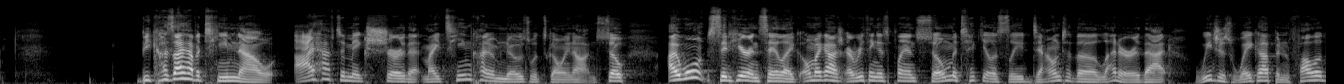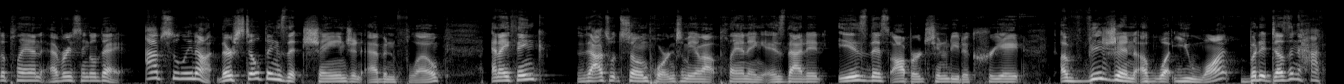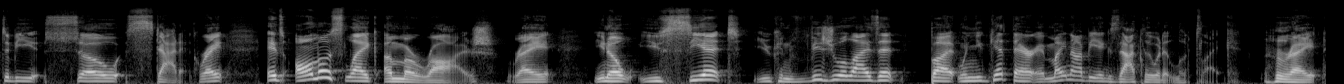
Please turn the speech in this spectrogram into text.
Because I have a team now, I have to make sure that my team kind of knows what's going on. So I won't sit here and say, like, oh my gosh, everything is planned so meticulously down to the letter that we just wake up and follow the plan every single day. Absolutely not. There's still things that change and ebb and flow. And I think that's what's so important to me about planning is that it is this opportunity to create a vision of what you want, but it doesn't have to be so static, right? It's almost like a mirage, right? You know, you see it, you can visualize it, but when you get there, it might not be exactly what it looked like, right?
